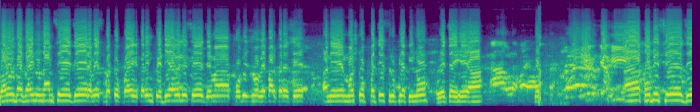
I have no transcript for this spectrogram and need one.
વરુણભાઈ ભાઈ નું નામ છે જે રમેશ બટુકભાઈ કરીને પેઢી આવેલી છે જેમાં કોબીજ નો વેપાર કરે છે અને મોસ્ટ ઓફ પચીસ રૂપિયા કિલો વેચાય છે આ. આ કોબીજ છે જે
